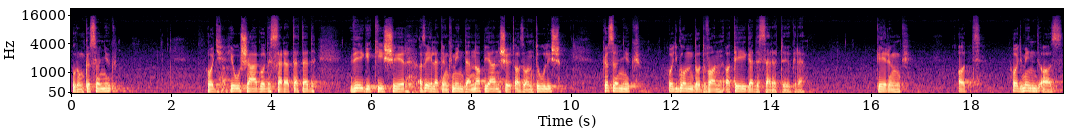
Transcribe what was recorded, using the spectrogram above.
Urunk, köszönjük, hogy jóságod, szereteted végig kísér az életünk minden napján, sőt azon túl is. Köszönjük, hogy gondod van a téged szeretőkre. Kérünk, add, hogy mind az,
